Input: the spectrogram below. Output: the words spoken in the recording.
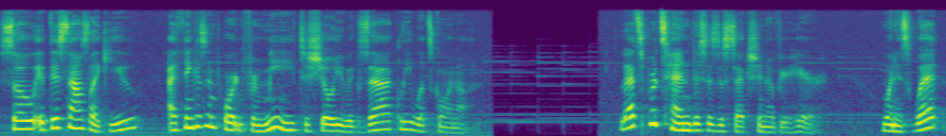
So if this sounds like you, I think it's important for me to show you exactly what's going on. Let's pretend this is a section of your hair. When it's wet,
